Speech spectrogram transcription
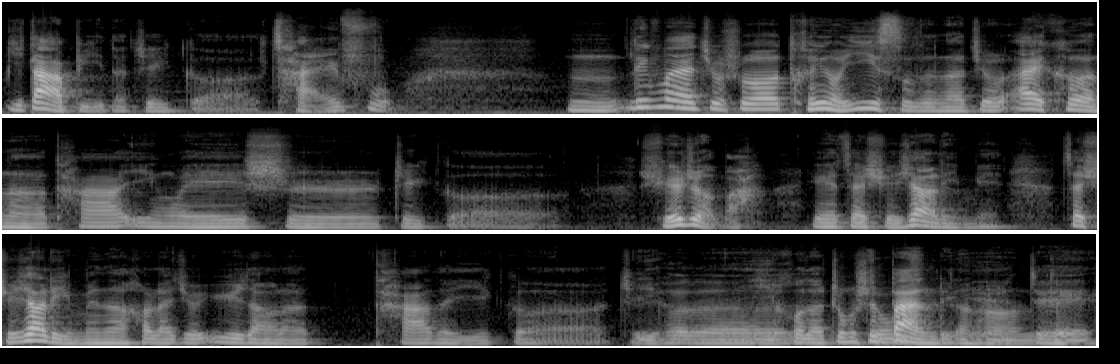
一大笔的这个财富。嗯，另外就说很有意思的呢，就是艾克呢，他因为是这个学者吧，因为在学校里面，在学校里面呢，后来就遇到了。他的一个这个以后的终身伴侣，对，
